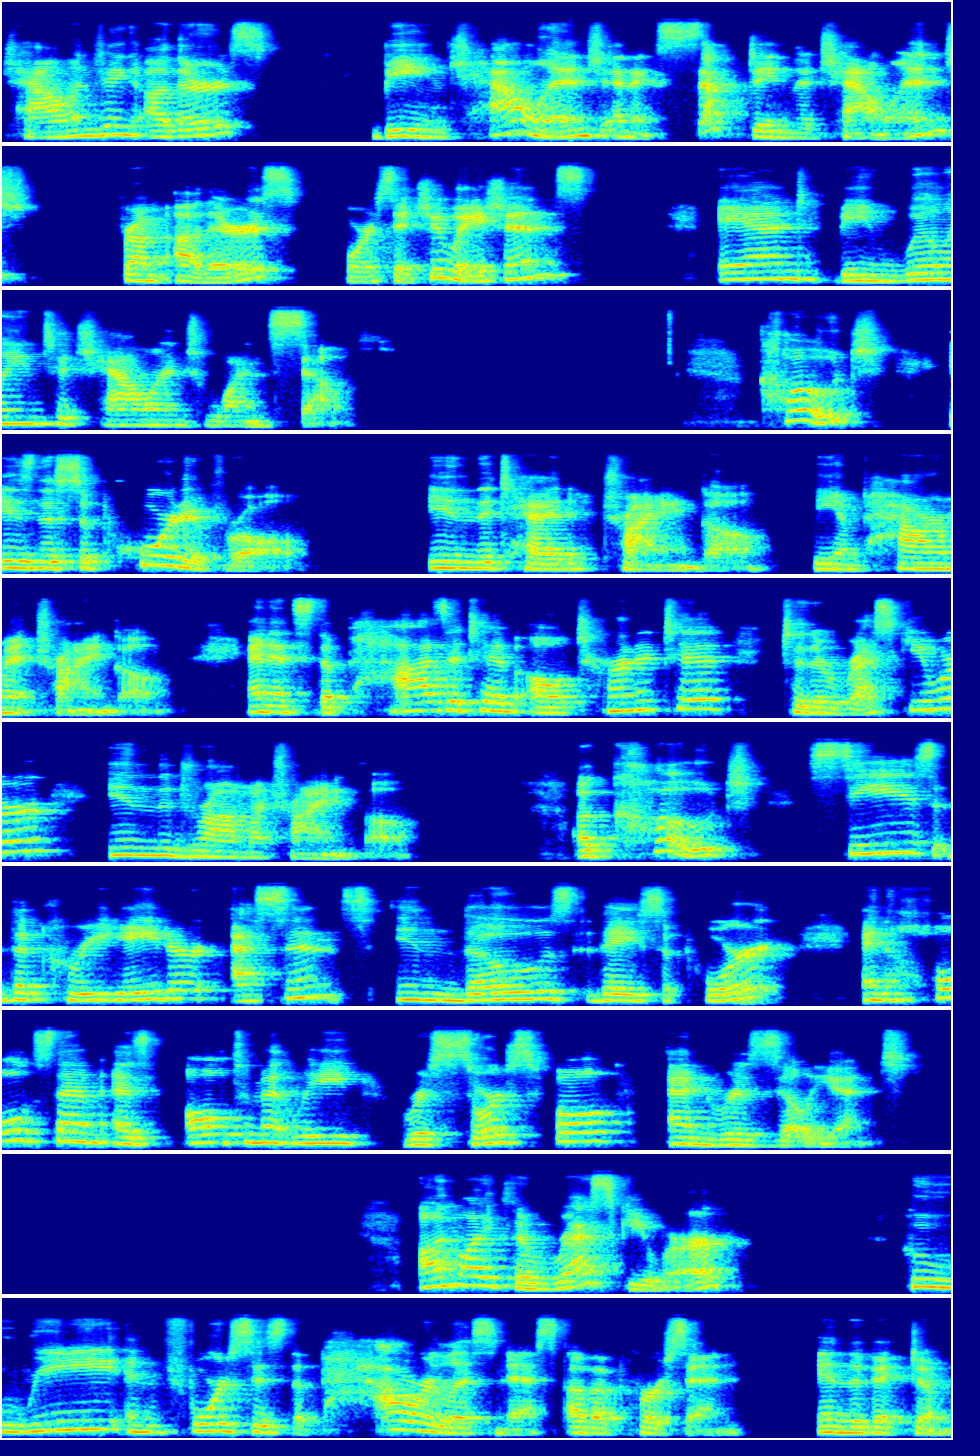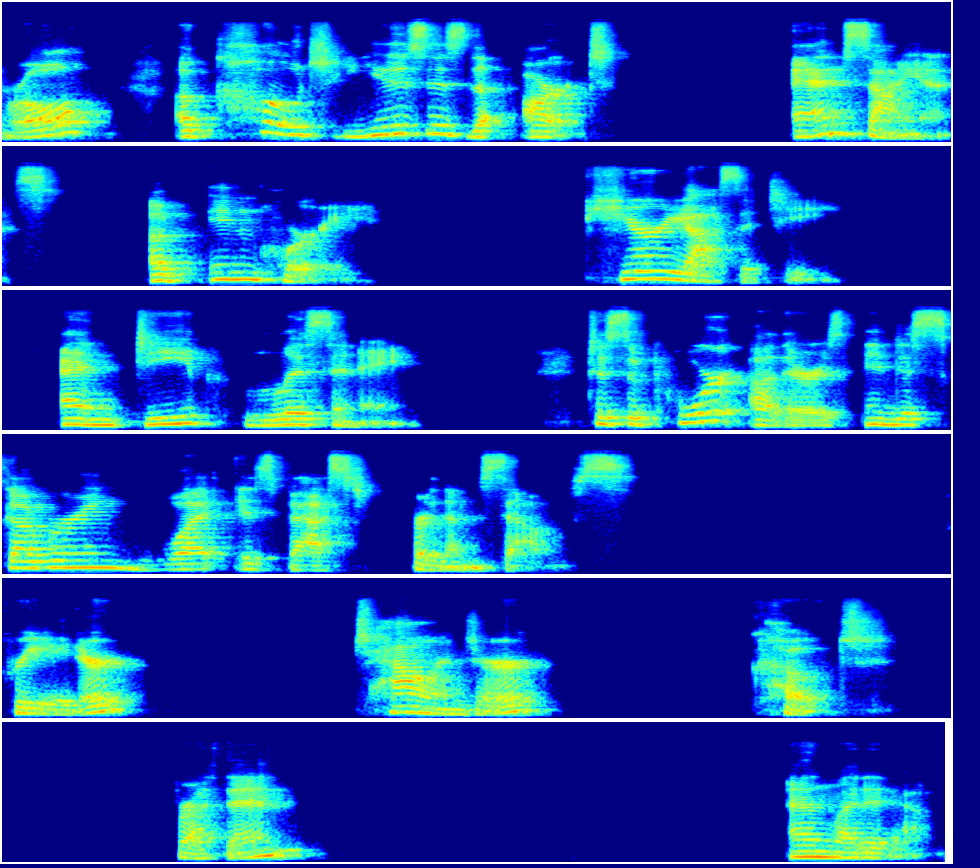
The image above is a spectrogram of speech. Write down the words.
challenging others, being challenged and accepting the challenge from others or situations, and being willing to challenge oneself. Coach is the supportive role in the TED triangle, the empowerment triangle and it's the positive alternative to the rescuer in the drama triangle. A coach sees the creator essence in those they support and holds them as ultimately resourceful and resilient. Unlike the rescuer, who reinforces the powerlessness of a person in the victim role, a coach uses the art and science of inquiry, curiosity, and deep listening to support others in discovering what is best for themselves. Creator, challenger, coach. Breath in and let it out.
